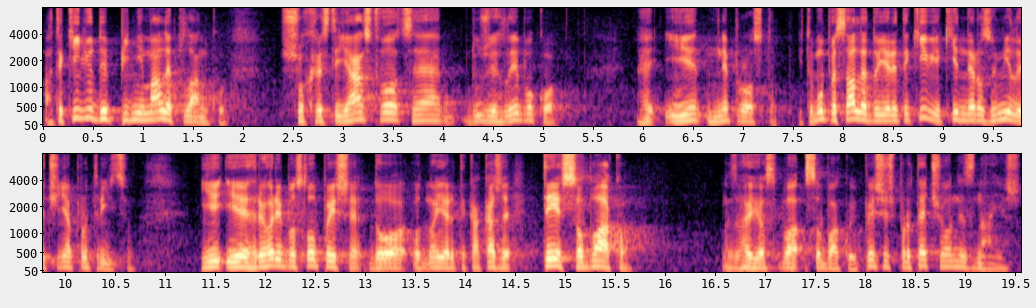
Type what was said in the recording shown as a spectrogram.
А такі люди піднімали планку, що християнство це дуже глибоко е, і непросто. І тому писали до єретиків, які не розуміли вчення про трійцю. І, і Григорій Бослов пише до одного єретика, каже: Ти собако, називає його собакою, пишеш про те, чого не знаєш.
